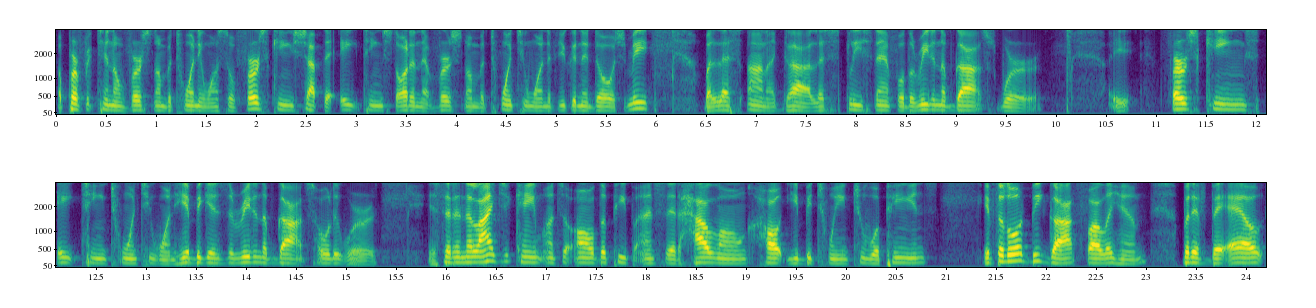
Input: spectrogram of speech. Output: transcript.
a perfect 10 on verse number 21. So First Kings chapter 18, starting at verse number 21, if you can indulge me. But let's honor God. Let's please stand for the reading of God's word. Eh, First Kings 18, 21. Here begins the reading of God's holy word. It said, And Elijah came unto all the people and said, How long halt ye between two opinions? If the Lord be God, follow him. But if Baal,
